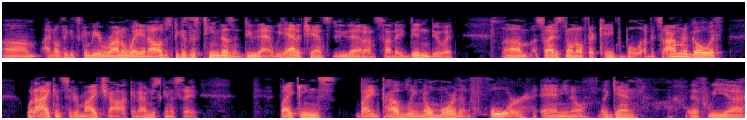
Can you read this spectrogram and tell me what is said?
Um, I don't think it's going to be a runaway at all just because this team doesn't do that. We had a chance to do that on Sunday, didn't do it. Um, so I just don't know if they're capable of it. So I'm going to go with what I consider my chalk, and I'm just going to say Vikings by probably no more than four. And, you know, again, if we, uh,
